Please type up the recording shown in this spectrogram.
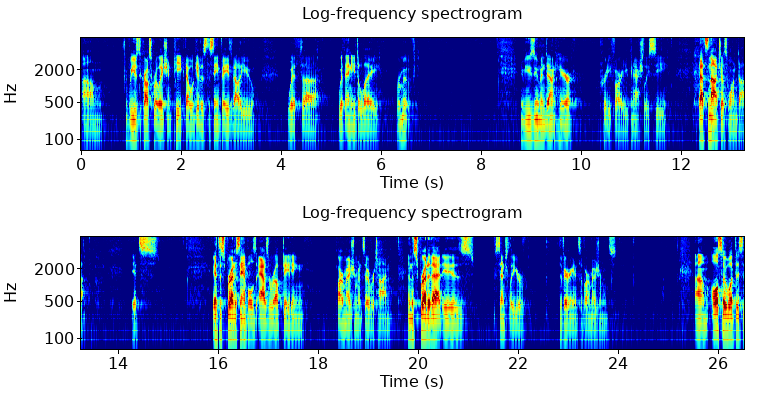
um, if we use the cross-correlation peak, that will give us the same phase value with, uh, with any delay removed. If you zoom in down here, pretty far, you can actually see that's not just one dot. It's, it's a spread of samples as we're updating our measurements over time. And the spread of that is essentially your, the variance of our measurements. Um, also, what this,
